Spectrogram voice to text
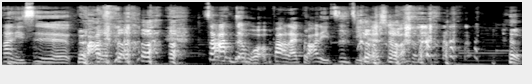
那你是夸站 着我爸来夸你自己的是吧？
